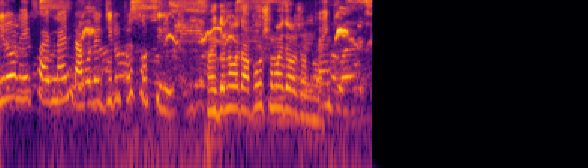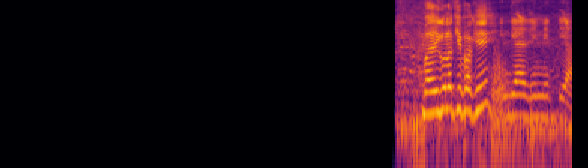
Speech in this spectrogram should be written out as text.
Zero eight five nine double eight zero two four three. অনেক ধন্যবাদ আপু সময় দেওয়ার জন্য। থ্যাংক ইউ ভাই এগুলো কি পাখি? ইন্ডিয়ার রিনের টিয়া।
